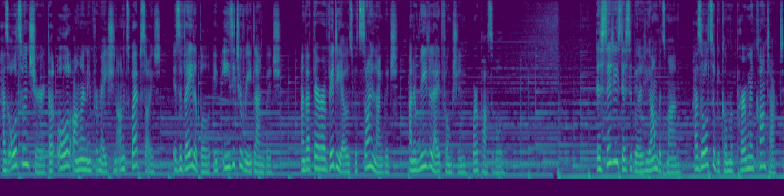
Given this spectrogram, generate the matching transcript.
has also ensured that all online information on its website is available in easy to read language and that there are videos with sign language and a read aloud function where possible. The city's Disability Ombudsman has also become a permanent contact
